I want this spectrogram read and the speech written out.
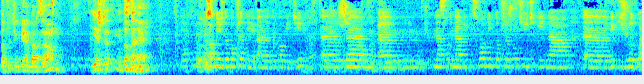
Dobrze, dziękuję bardzo. Jeszcze jedno zdanie. Chciałam się odnieść do poprzedniej e, wypowiedzi, e, że em, na, na wikisłownik to przerzucić i na e, wiki źródła.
